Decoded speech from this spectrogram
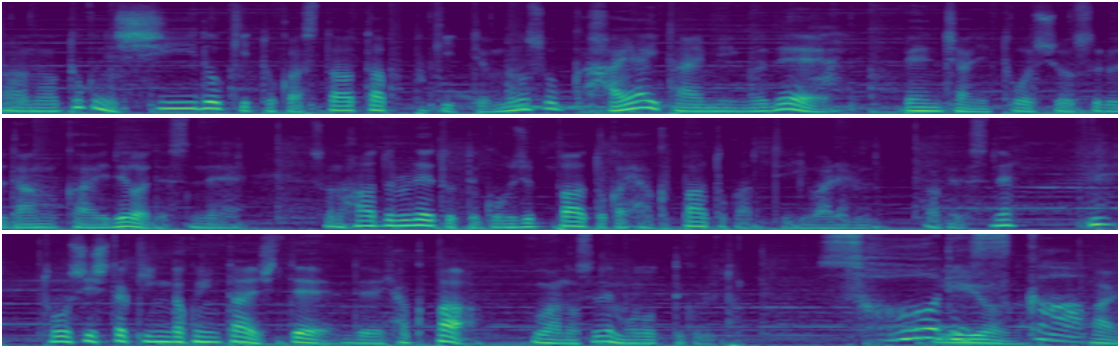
あの特にシード期とかスタートアップ期っていうものすごく早いタイミングでベンチャーに投資をする段階ではですねそのハードルレートって50%とか100%とかって言われるわけですね。うん。投資した金額に対してで100%上乗せで戻ってくると。そうですか。はい。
